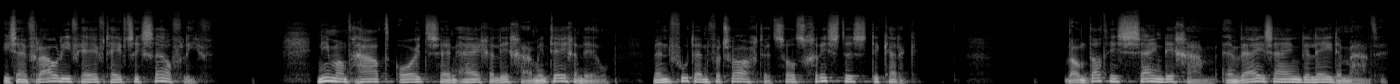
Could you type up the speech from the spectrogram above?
Wie zijn vrouw lief heeft, heeft zichzelf lief. Niemand haat ooit zijn eigen lichaam, integendeel, men voedt en verzorgt het, zoals Christus de kerk. Want dat is zijn lichaam en wij zijn de ledematen.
